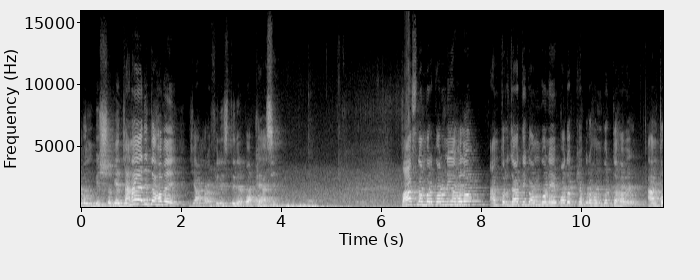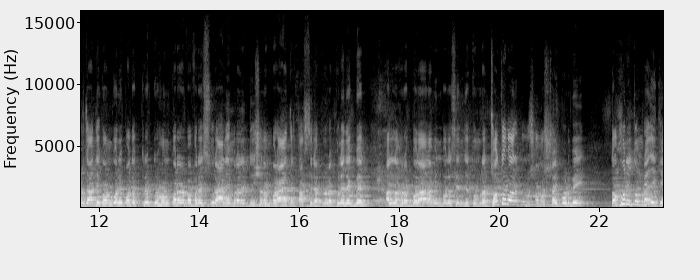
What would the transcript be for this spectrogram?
এবং বিশ্বকে জানায়া দিতে হবে যে আমরা ফিলিস্তিনের পক্ষে আছি। পাঁচ নম্বর করণীয় হলো আন্তর্জাতিক অঙ্গনে পদক্ষেপ গ্রহণ করতে হবে। আন্তর্জাতিক অঙ্গনে পদক্ষেপ গ্রহণ করার ব্যাপারে সুরা আল ইমরানের দুইশো নম্বর আয়াতের তাফসির আপনারা খুলে দেখবেন। আল্লাহ রব্বুল আলমিন বলেছেন যে, তোমরা যতবার কোনো সমস্যায় পড়বে, তখনই তোমরা একে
